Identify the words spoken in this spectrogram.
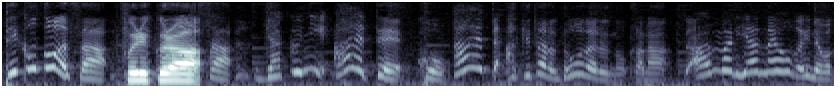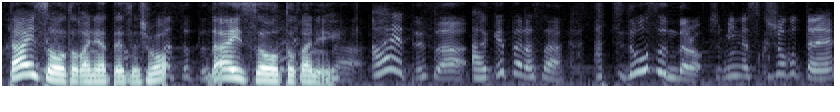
てことはさプリクラ。さ逆にあえてこうあえて開けたらどうなるのかな。あんまりやんない方がいいのダイソーとかにあったやつでしょ？ダイソーとかに。あえてさ開けたらさあっちどうすんだろう。みんなスクショ撮ってね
